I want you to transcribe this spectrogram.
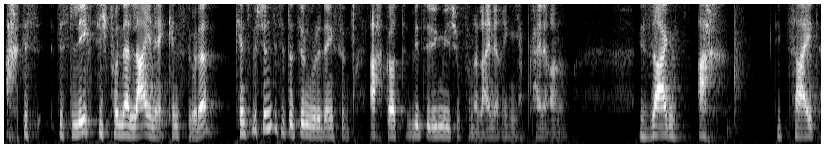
Ach, das, das legt sich von alleine. Kennst du, oder? Kennst bestimmte Situationen, wo du denkst, ach Gott, wird sie irgendwie schon von alleine regen? Ich habe keine Ahnung. Wir sagen, ach, die Zeit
